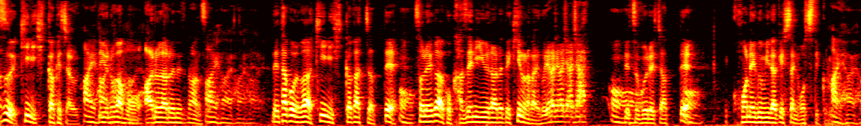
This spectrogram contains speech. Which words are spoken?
ず木に引っ掛けちゃうっていうのがもうあるあるネタなんですよ。はいはいはいはい。でタコが木に引っかかっちゃって、うん。それがこう風に揺られて木の中でぐちゃぐちゃぐちゃぐちゃうん。って潰れちゃっうん。て、骨組みだけ下に落ちてくる、はいはいはいはい。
